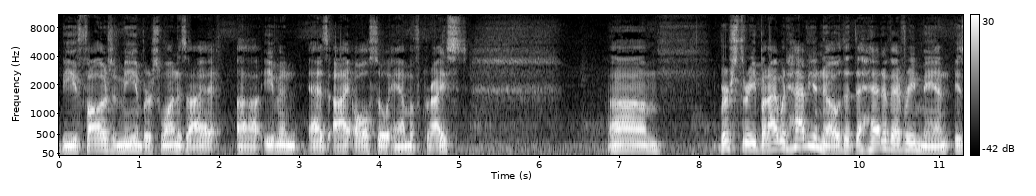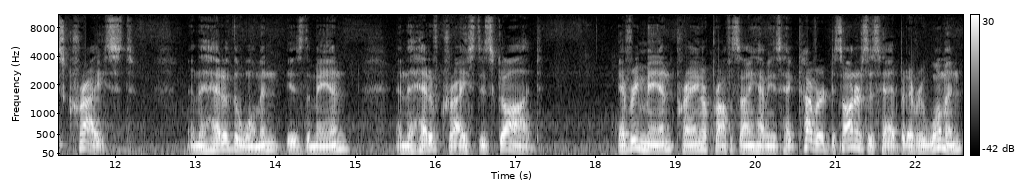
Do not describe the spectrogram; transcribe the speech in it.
Be followers of me in verse 1 as I uh, even as I also am of Christ. Um, verse 3 But I would have you know that the head of every man is Christ, and the head of the woman is the man, and the head of Christ is God. Every man praying or prophesying having his head covered dishonors his head, but every woman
